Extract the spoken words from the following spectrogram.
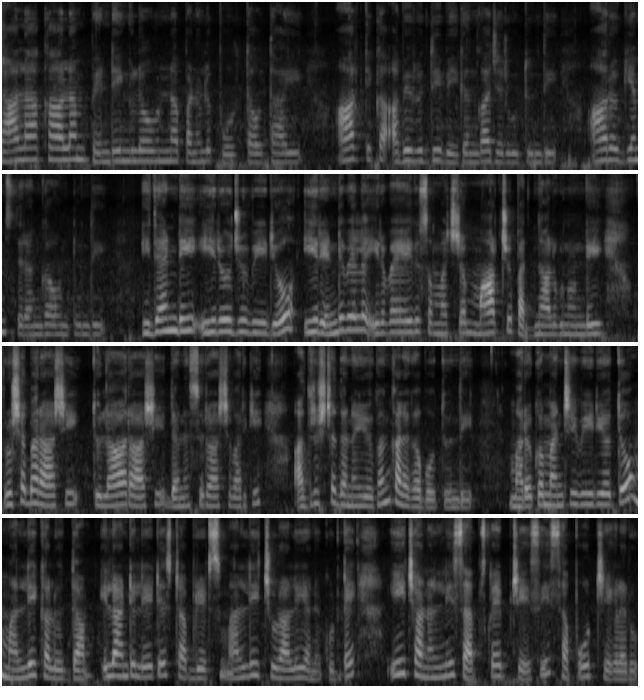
చాలా కాలం పెండింగ్లో ఉన్న పనులు పూర్తవుతాయి. ఆర్థిక అభివృద్ధి వేగంగా జరుగుతుంది. ఆరోగ్యం స్థిరంగా ఉంటుంది. ఇదండి ఈరోజు వీడియో. ఈ రెండు వేల ఇరవై ఐదు సంవత్సరం మార్చి పద్నాలుగు నుండి వృషభ రాశి తులా రాశి ధనుసు రాశి వారికి అదృష్ట ధనయోగం కలగబోతుంది. మరొక మంచి వీడియోతో మళ్ళీ కలుద్దాం. ఇలాంటి లేటెస్ట్ అప్డేట్స్ మళ్ళీ చూడాలి అనుకుంటే ఈ ఛానల్ని సబ్స్క్రైబ్ చేసి సపోర్ట్ చేయగలరు.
